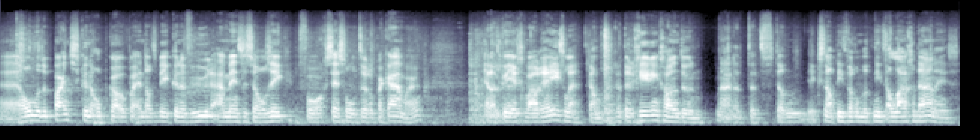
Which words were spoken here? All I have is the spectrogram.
uh, honderden pandjes kunnen opkopen en dat weer kunnen verhuren aan mensen zoals ik voor 600 euro per kamer. Ja, dat kun je gewoon regelen. Dat kan de regering gewoon doen. Nou, dat, dat, dan, ik snap niet waarom dat niet al lang gedaan is.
